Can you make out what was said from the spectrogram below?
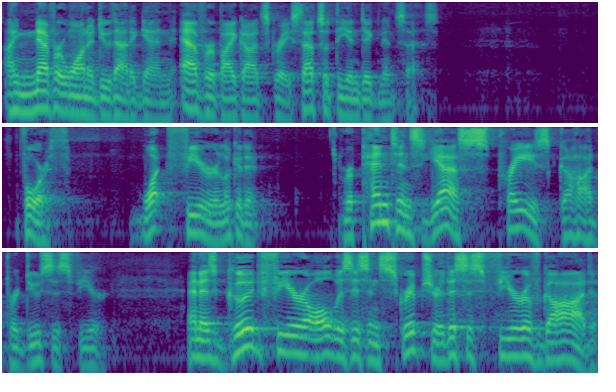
I never want to do that again, ever by God's grace. That's what the indignant says. Fourth, what fear? Look at it. Repentance, yes, praise God, produces fear. And as good fear always is in Scripture, this is fear of God.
